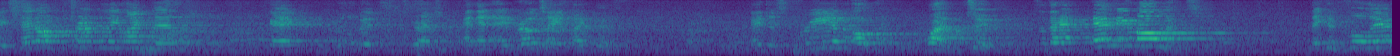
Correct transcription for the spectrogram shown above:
They set off the trampoline like this. Okay, a little bit stretch. And then they rotate like this. Okay, just free and open. One, two. So that at any moment, they can full in,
